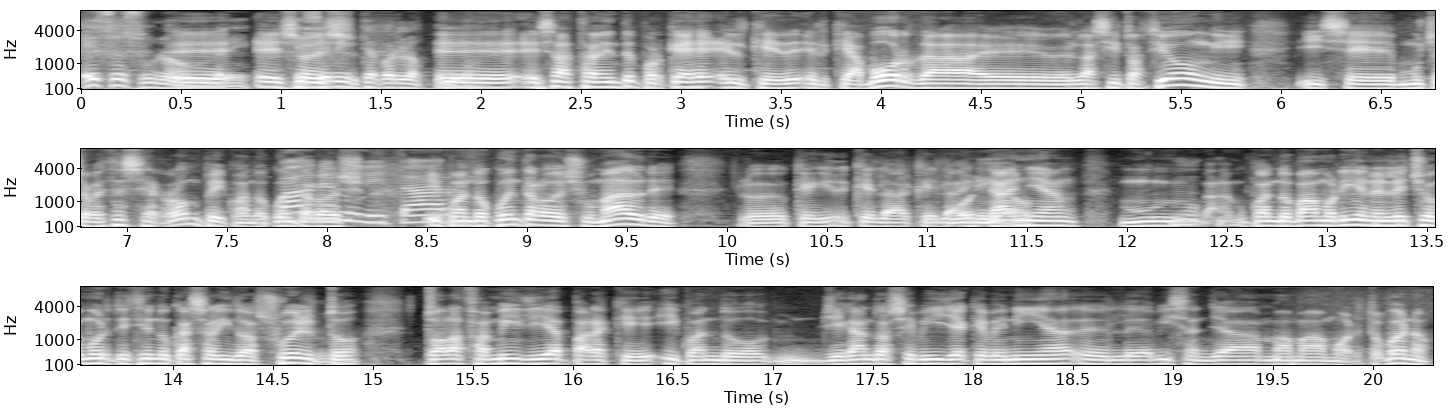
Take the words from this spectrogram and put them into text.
Eso es un hombre, Eh, que eso se es, viste por los pies. eh, exactamente, porque es el que el que aborda eh, la situación y, y se muchas veces se rompe y cuando cuenta lo de su, militar. y cuando cuenta lo de su madre, lo que, que la, que engañan, mm, cuando va a morir en el lecho de muerte diciendo que ha salido a suelto, toda la familia para que y cuando llegando a Sevilla que venía eh, le avisan ya mamá ha muerto. Bueno,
